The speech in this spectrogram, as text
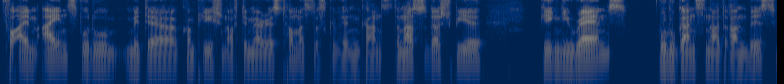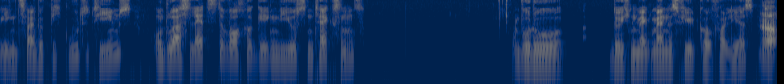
vor allem eins, wo du mit der Completion of Demarius Thomas das gewinnen kannst. Dann hast du das Spiel gegen die Rams, wo du ganz nah dran bist, gegen zwei wirklich gute Teams. Und du hast letzte Woche gegen die Houston Texans, wo du durch einen McManus Field Goal verlierst. Ja.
